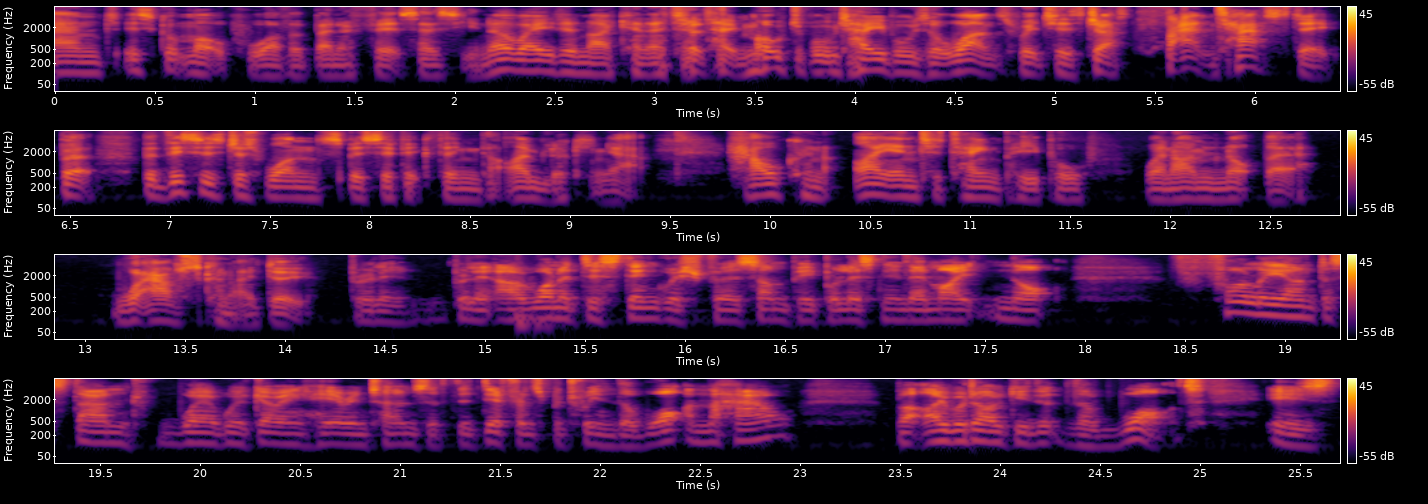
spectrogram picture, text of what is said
And it's got multiple other benefits, as you know, Aidan. I can entertain multiple tables at once, which is just fantastic. But but this is just one specific thing that I'm looking at. How can I entertain people when I'm not there? What else can I do? Brilliant, brilliant. I want to distinguish for some people listening, they might not fully understand where we're going here in terms of the difference between the what and the how, but I would argue that the what is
